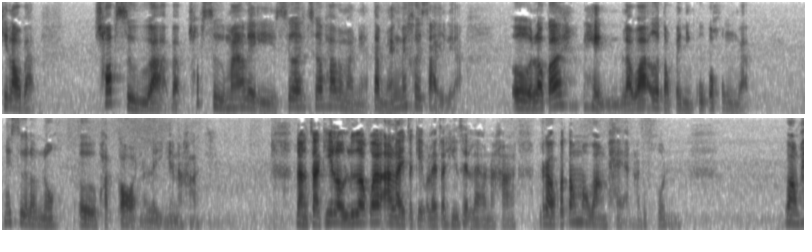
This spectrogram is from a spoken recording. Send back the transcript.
ที่เราแบบ ชอบซื้ออะแบบชอบซื้อมากเลยอีเสื้อเสื้อผ้าประมาณเนี้ย แต่แม่งไม่เคยใส่เลยอะเออ เราก็เห็นแล้วว่า เออต่อไปนี้กูก็คงแบบ ไม่ซื้อแล้วเนาะเออ พักก่อนอะไรอย่างเงี้ยนะคะ หลังจากที่เราเลือกว่าอะไรจะเก็บอะไรจะทิ้งเสร็จแล้วนะคะ เราก็ต้องมาวางแผนค่ะทุกคน วางแผ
